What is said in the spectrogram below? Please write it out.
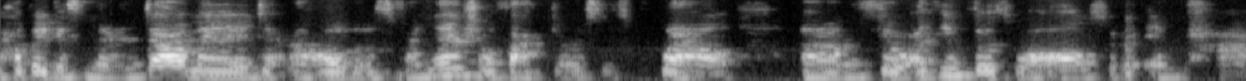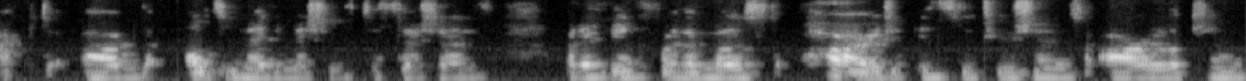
how big is their endowment and all those financial factors as well. Um, so I think those will all sort of impact um, the ultimate admissions decisions. But I think for the most part, institutions are looking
